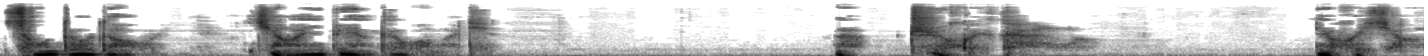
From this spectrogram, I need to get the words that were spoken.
从头到尾讲一遍给我们听。啊，智慧开了，你会讲了。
